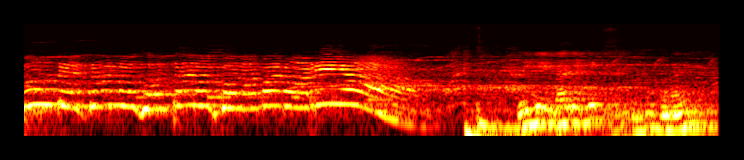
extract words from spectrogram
¿Dónde están los solteros con la mano arriba? DJ Dani Mix.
